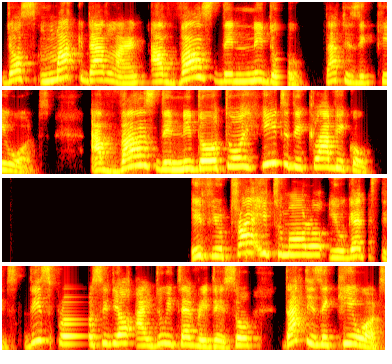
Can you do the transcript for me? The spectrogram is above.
Just mark that line, advance the needle. That is the keyword. Advance the needle to hit the clavicle. If you try it tomorrow, you get it. This procedure, I do it every day. So that is a keyword.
